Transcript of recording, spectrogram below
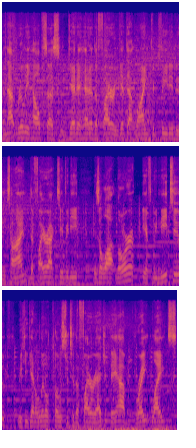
and that really helps us get ahead of the fire and get that line completed in time. The fire activity is a lot lower. If we need to, we can get a little closer to the fire edge. They have bright lights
